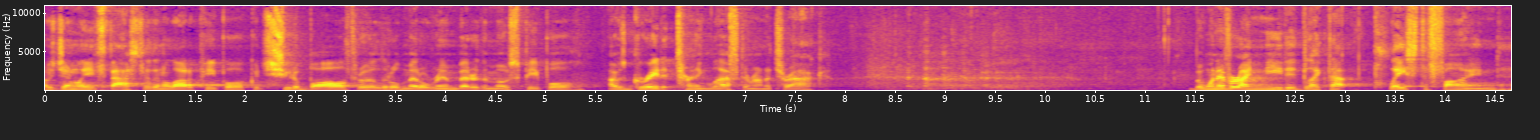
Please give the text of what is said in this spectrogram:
I was generally faster than a lot of people, could shoot a ball through a little metal rim better than most people. I was great at turning left around a track. But whenever I needed like that place to find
